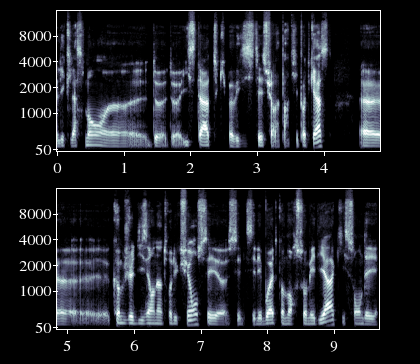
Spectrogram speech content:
les classements de, ISTAT qui peuvent exister sur la partie podcast. comme je le disais en introduction, c'est des boîtes comme Orso Media qui sont des,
